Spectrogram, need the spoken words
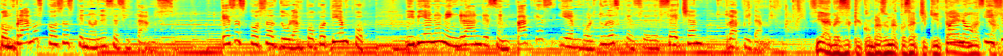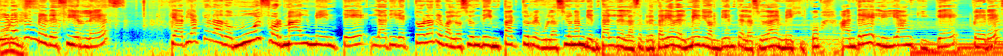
Compramos cosas que no necesitamos. Esas cosas duran poco tiempo y vienen en grandes empaques y envolturas que se desechan rápidamente. Sí, hay veces que compras una cosa chiquita y Bueno, unas y sí, déjenme decirles que había quedado muy formalmente la directora de evaluación de impacto y regulación ambiental de la Secretaría del Medio Ambiente de la Ciudad de México, André Lilian Quique Pérez,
